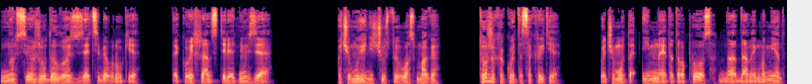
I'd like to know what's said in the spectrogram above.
Но все же удалось взять себя в руки. Такой шанс терять нельзя. Почему я не чувствую у вас мага? Тоже какое-то сокрытие? Почему-то именно этот вопрос на данный момент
